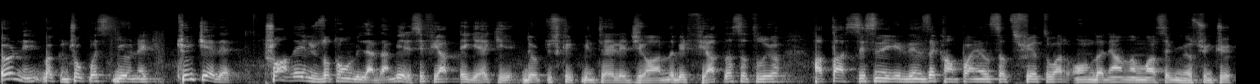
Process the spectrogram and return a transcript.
Örneğin bakın çok basit bir örnek. Türkiye'de şu anda en ucuz otomobillerden birisi Fiat Egea ki 440 bin TL civarında bir fiyatla satılıyor. Hatta sitesine girdiğinizde kampanyalı satış fiyatı var. Onun da ne anlamı varsa bilmiyoruz. Çünkü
